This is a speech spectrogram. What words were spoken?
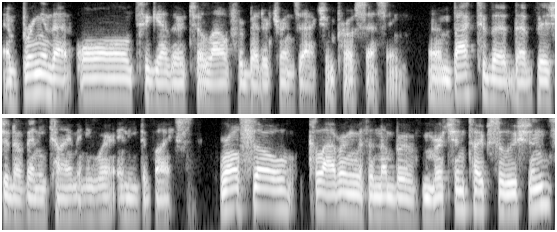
and bringing that all together to allow for better transaction processing. Um, back to the, that vision of anytime, anywhere, any device. We're also collaborating with a number of merchant type solutions,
